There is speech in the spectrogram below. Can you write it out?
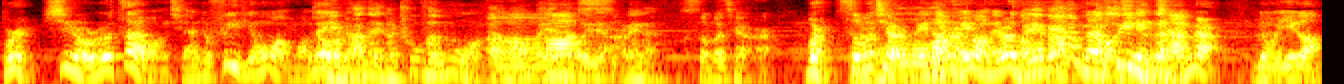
不是新手村再往前就飞艇往往就那边他那个出坟墓，再往北啊走一点儿那个。瑟伯切尔，不是斯伯切尔没到，没往那边走没没那啊，么飞艇前 面儿有一个。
